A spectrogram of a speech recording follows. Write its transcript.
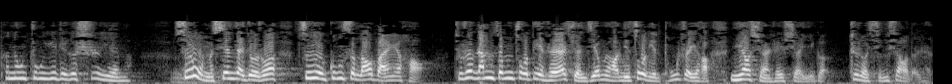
他能忠于这个事业吗？所以我们现在就是说，作为公司老板也好，就说咱们咱们做电视台选节目也好，你做你的同事也好，你要选谁？选一个知道行孝的人。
